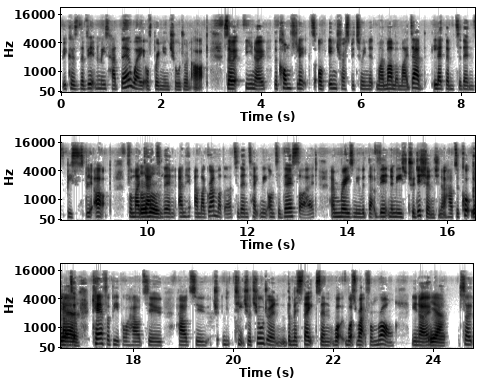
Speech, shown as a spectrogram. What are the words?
because the Vietnamese had their way of bringing children up. So, it, you know, the conflict of interest between my mum and my dad led them to then be split up. For my dad mm-hmm. to then and, and my grandmother to then take me onto their side and raise me with that Vietnamese traditions. You know, how to cook, yeah. how to care for people, how to how to teach your children the mistakes and what what's right from wrong you know yeah so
